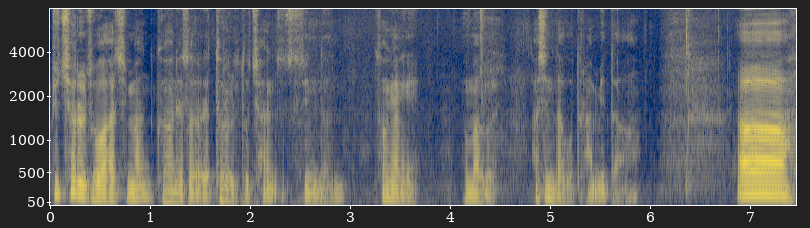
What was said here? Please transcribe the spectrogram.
퓨처를 좋아하지만 그 안에서 레트로를 또 찾을 수 있는 성향의 음악을 하신다고들 합니다. 아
